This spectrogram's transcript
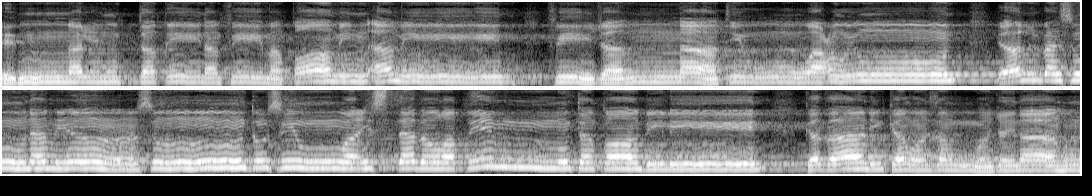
إن المتقين في مقام أمين في جنات وعيون. يلبسون من سندس واستبرق متقابلين. كذلك وزوجناهم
